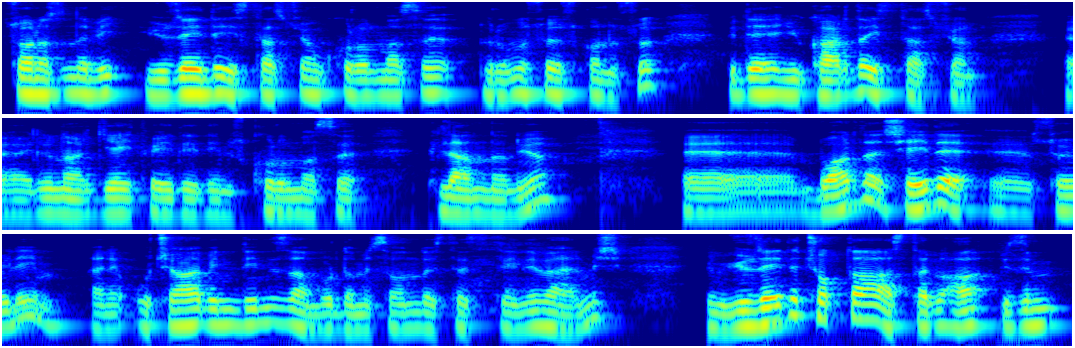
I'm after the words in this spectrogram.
Sonrasında bir yüzeyde istasyon kurulması durumu söz konusu. Bir de yukarıda istasyon e, Lunar Gateway dediğimiz kurulması planlanıyor. E, bu arada şeyi de e, söyleyeyim. Hani uçağa bindiğiniz zaman burada mesela onun da istatistiğini vermiş. Şimdi yüzeyde çok daha az. Tabii bizim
